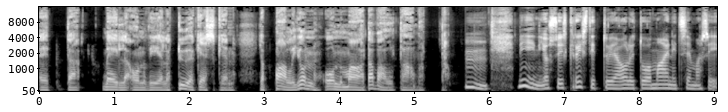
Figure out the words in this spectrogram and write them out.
että meillä on vielä työ kesken ja paljon on maata valtaamatta. Mm, niin, jos siis kristittyjä oli tuo mainitsemasi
